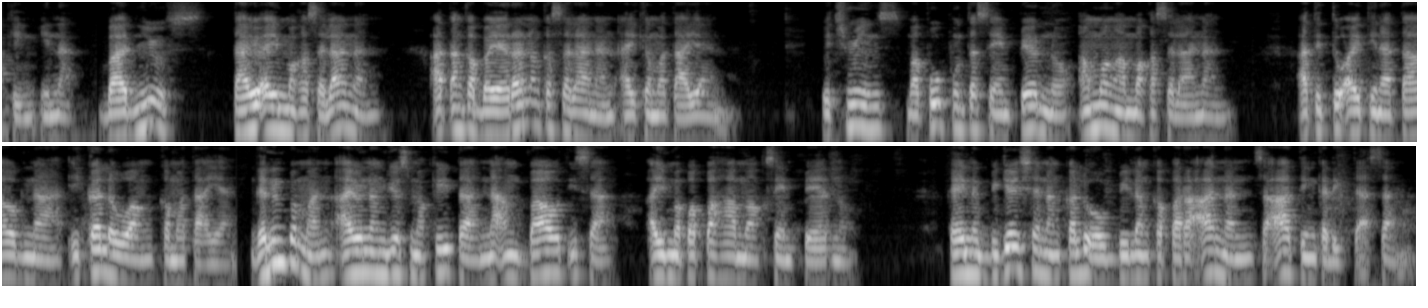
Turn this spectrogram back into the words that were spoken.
aking ina. Bad news, tayo ay makasalanan at ang kabayaran ng kasalanan ay kamatayan. Which means, mapupunta sa impyerno ang mga makasalanan. At ito ay tinatawag na ikalawang kamatayan. Ganun pa man, ayaw ng Diyos makita na ang bawat isa ay mapapahamak sa impyerno. Kaya nagbigay siya ng kaloob bilang kaparaanan sa ating kaligtasan.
